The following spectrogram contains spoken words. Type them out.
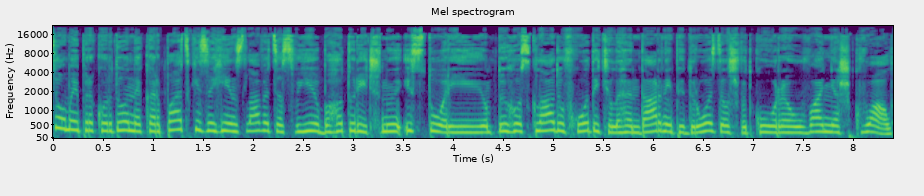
Сьомий прикордонний карпатський загін славиться своєю багаторічною історією. До його складу входить легендарний підрозділ швидкого реагування Шквал,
